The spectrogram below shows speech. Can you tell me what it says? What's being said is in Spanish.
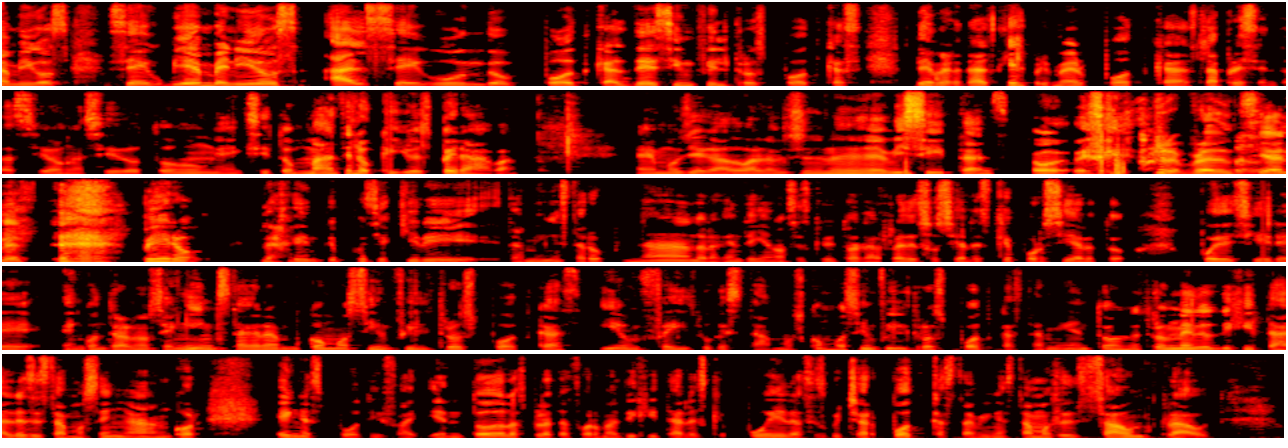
amigos? bienvenidos al segundo podcast de Sin Filtros Podcast. De verdad que el primer podcast, la presentación ha sido todo un éxito, más de lo que yo esperaba. Hemos llegado a las visitas o reproducciones, pero la gente pues ya quiere también estar opinando, la gente ya nos ha escrito a las redes sociales, que por cierto puedes ir eh, encontrarnos en Instagram como Sin Filtros Podcast y en Facebook estamos como Sin Filtros Podcast también. En todos nuestros medios digitales estamos en Anchor, en Spotify, en todas las plataformas digitales que puedas escuchar podcast. También estamos en SoundCloud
